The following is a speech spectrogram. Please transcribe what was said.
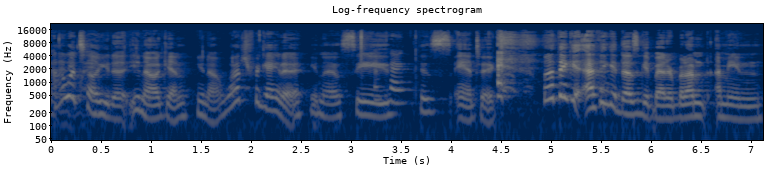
I would tell you to, you know, again, you know, watch for Gata, you know, see Okay. his antics. but I think it, I think it does get better. But I'm, I mean,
